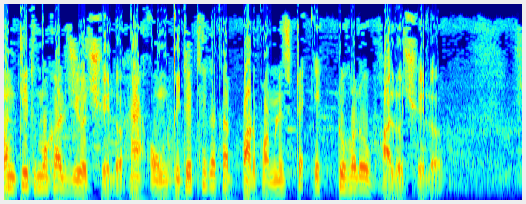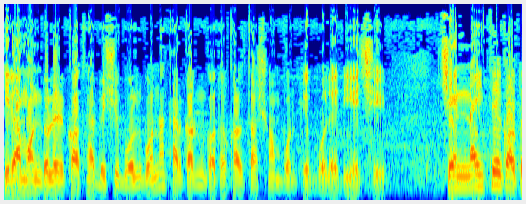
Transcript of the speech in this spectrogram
অঙ্কিত মুখার্জিও ছিল। হ্যাঁ অঙ্কিতের থেকে তার পারফরমেন্সটা একটু হলেও ভালো ছিল। হীরা মণ্ডলের কথা বেশি বলব না, তার কারণ গতকাল তার সম্পর্কে বলে দিয়েছি। চেন্নাইতে গত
